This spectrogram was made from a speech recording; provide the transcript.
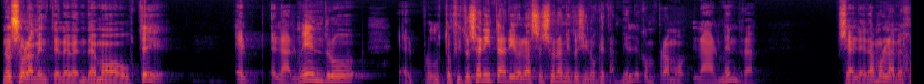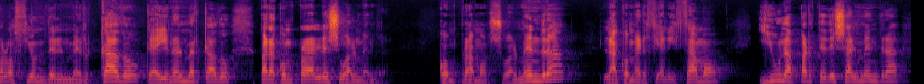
no solamente le vendemos a usted el, el almendro, el producto fitosanitario, el asesoramiento, sino que también le compramos la almendra. O sea, le damos la mejor opción del mercado que hay en el mercado para comprarle su almendra. Compramos su almendra, la comercializamos y una parte de esa almendra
